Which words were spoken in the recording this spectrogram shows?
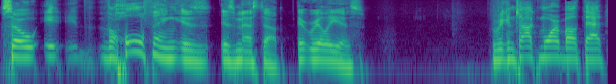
So it, it, the whole thing is is messed up. It really is. We can talk more about that.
